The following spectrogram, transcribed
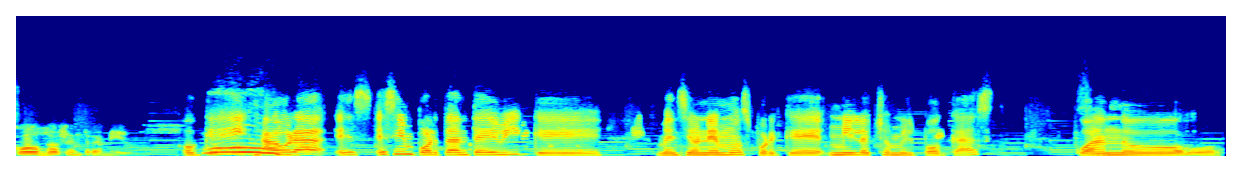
cosas entre amigos. Ok, ahora es, es importante, Evi, que mencionemos por qué 108000 podcast. Sí, por Cuando favor.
